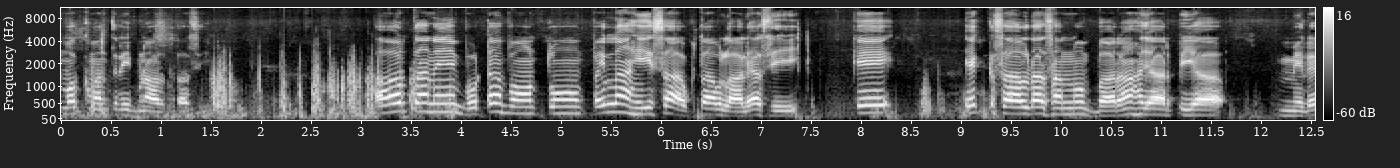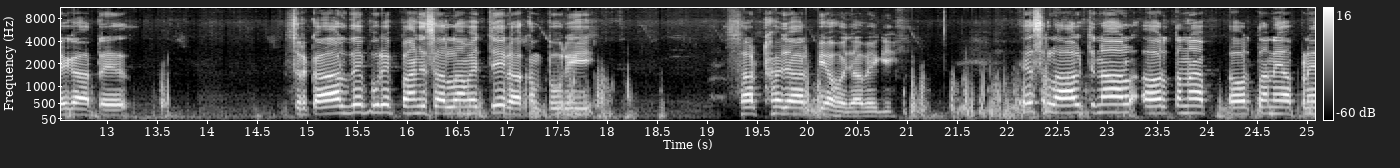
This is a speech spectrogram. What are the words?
ਮੁੱਖ ਮੰਤਰੀ ਬਣਾ ਦਿੱਤਾ ਸੀ। ਔਰਤਾਂ ਨੇ ਵੋਟਾਂ ਪਾਉਣ ਤੋਂ ਪਹਿਲਾਂ ਹੀ ਹਿਸਾਬ ਕਿਤਾਬ ਲਾ ਲਿਆ ਸੀ ਕਿ ਇੱਕ ਸਾਲ ਦਾ ਸਾਨੂੰ 12000 ਰੁਪਇਆ ਮਿਲੇਗਾ ਤੇ ਸਰਕਾਰ ਦੇ ਪੂਰੇ 5 ਸਾਲਾਂ ਵਿੱਚ ਇਹ ਰਕਮ ਪੂਰੀ 60000 ਰੁਪਇਆ ਹੋ ਜਾਵੇਗੀ। ਇਸ ਲਾਲਚ ਨਾਲ ਔਰਤਾਂ ਨੇ ਔਰਤਾਂ ਨੇ ਆਪਣੇ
